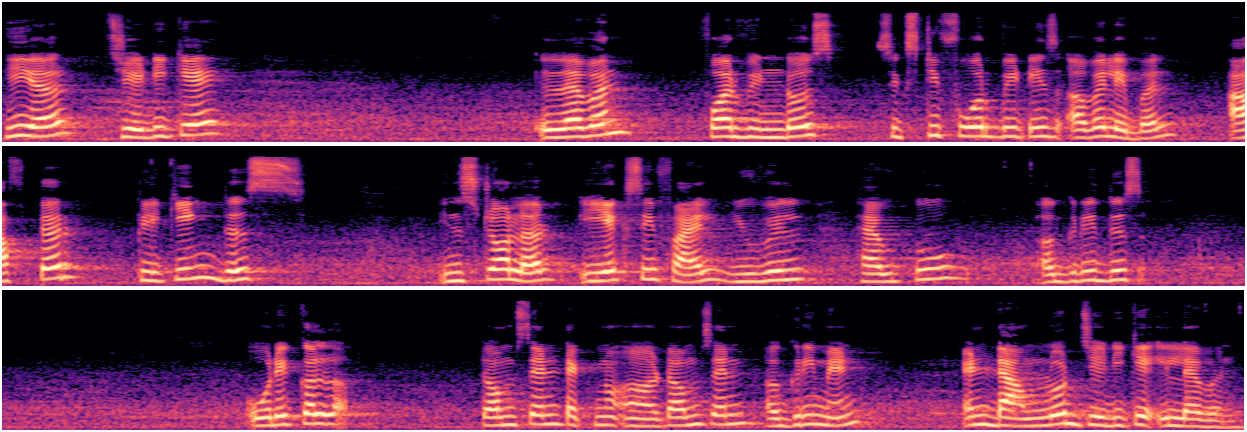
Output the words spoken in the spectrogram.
Here JDK 11 for Windows 64 bit is available. After clicking this installer exe file, you will have to agree this Oracle terms and techno, uh, terms and agreement and download JDK 11.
